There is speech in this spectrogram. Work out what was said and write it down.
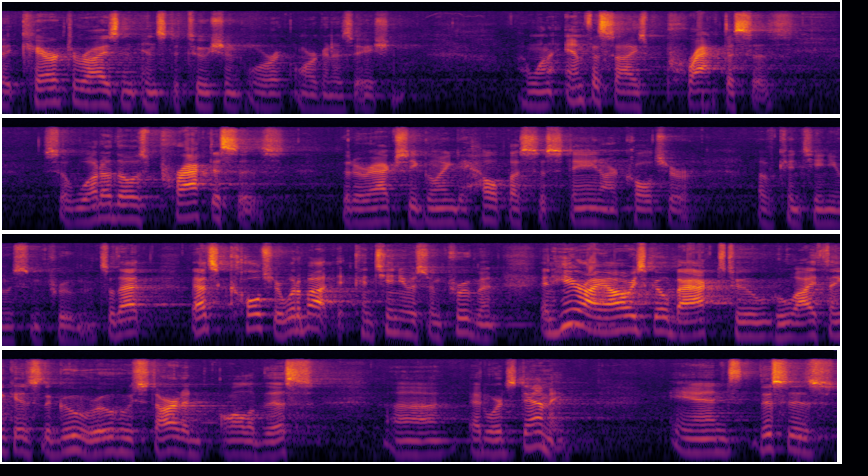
that characterize an institution or an organization. I want to emphasize practices. So, what are those practices that are actually going to help us sustain our culture of continuous improvement? So, that that's culture. What about continuous improvement? And here I always go back to who I think is the guru who started all of this, uh, Edwards Deming. And this is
